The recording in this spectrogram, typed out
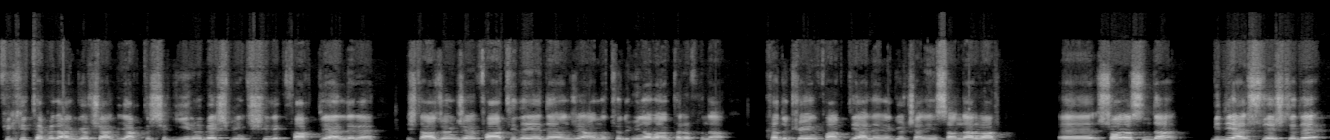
Fikirtepe'den göçen yaklaşık 25 bin kişilik farklı yerlere işte az önce Fatih de yeden önce anlatıyordu Ünalan tarafına Kadıköy'ün farklı yerlerine göçen insanlar var. Ee, sonrasında bir diğer süreçte de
